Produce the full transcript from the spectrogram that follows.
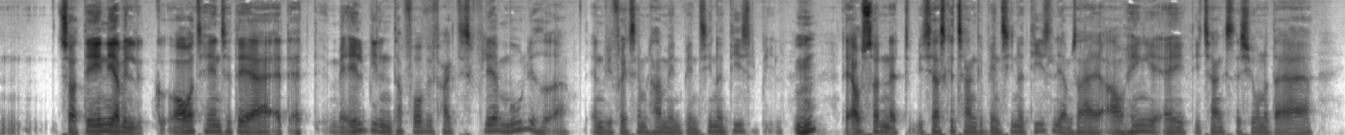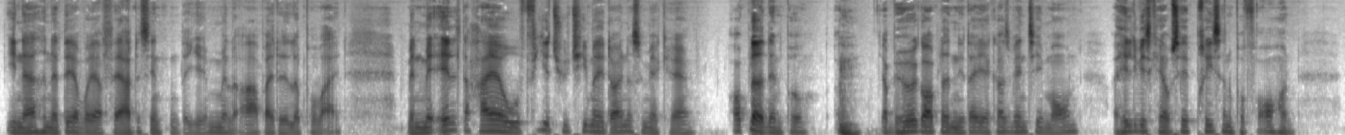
så det egentlig, jeg vil overtage til, det er, at, at med elbilen, der får vi faktisk flere muligheder, end vi for eksempel har med en benzin- og dieselbil. Mm. Det er jo sådan, at hvis jeg skal tanke benzin og diesel, jamen, så er jeg afhængig af de tankstationer, der er i nærheden af der, hvor jeg færdes, enten derhjemme eller arbejde eller på vej. Men med el, der har jeg jo 24 timer i døgnet, som jeg kan oplade den på. Mm. Jeg behøver ikke oplade den i dag, jeg kan også vente til i morgen. Og heldigvis kan jeg jo se priserne på forhånd.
